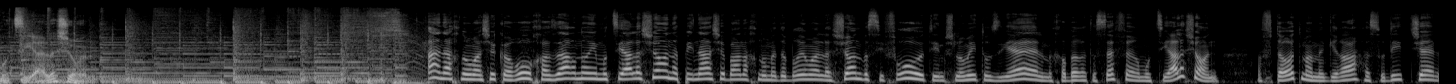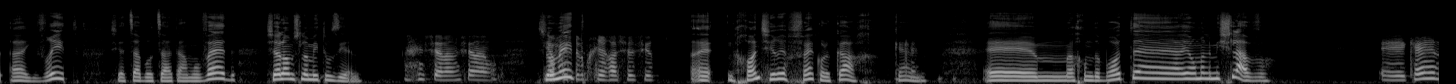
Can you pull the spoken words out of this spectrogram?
מוציאה לשון. אנחנו, מה שכרוך, חזרנו עם מוציאה לשון, הפינה שבה אנחנו מדברים על לשון בספרות, עם שלומית עוזיאל, מחברת הספר מוציאה לשון, הפתעות מהמגירה הסודית של העברית, שיצא בהוצאת העם עובד. שלום, שלומית עוזיאל. שלום, שלום. שלומית, יופי של בחירה של שיר. אה, נכון, שיר יפה כל כך, כן. אה, אנחנו מדברות אה, היום על משלב. אה, כן,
